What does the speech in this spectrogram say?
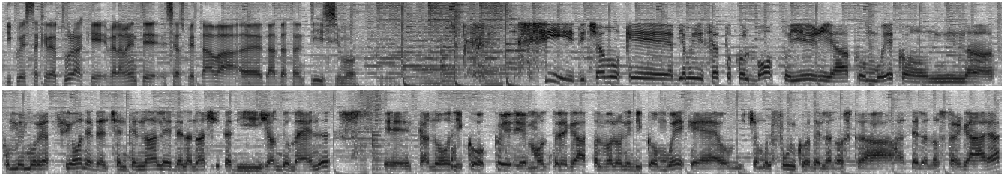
di questa creatura che veramente si aspettava eh, da, da tantissimo? Sì, diciamo che abbiamo iniziato col botto ieri a Combue con una commemorazione del centennale della nascita di Jean Domaine, eh, canonico molto legato al vallone di Combue che è un, diciamo, il fulcro della nostra, della nostra gara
